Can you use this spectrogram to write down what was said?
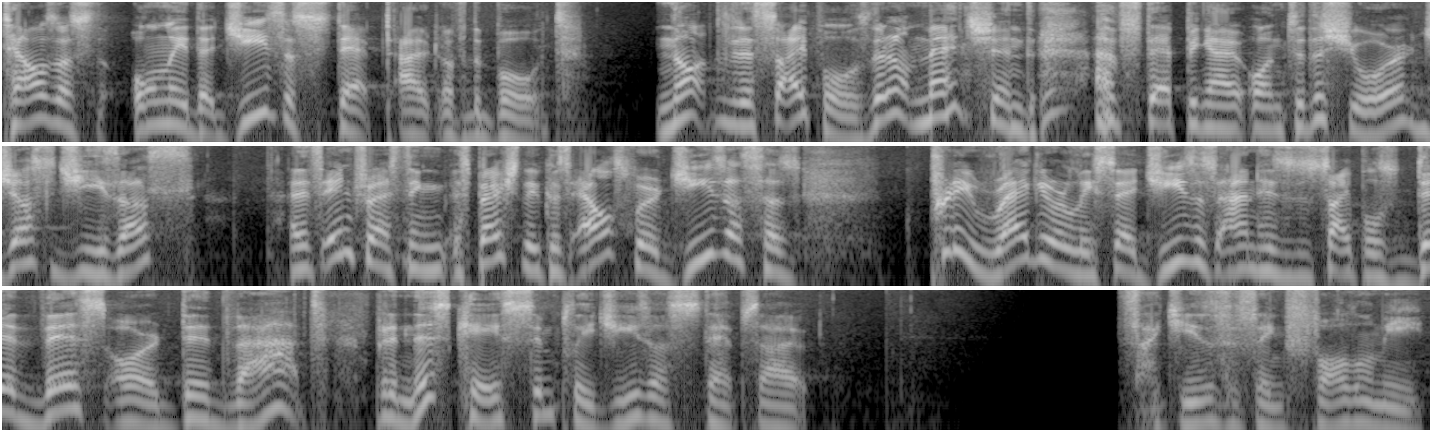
tells us only that Jesus stepped out of the boat, not the disciples. They're not mentioned of stepping out onto the shore, just Jesus. And it's interesting, especially because elsewhere, Jesus has pretty regularly said Jesus and his disciples did this or did that. But in this case, simply Jesus steps out. It's like Jesus is saying, Follow me,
